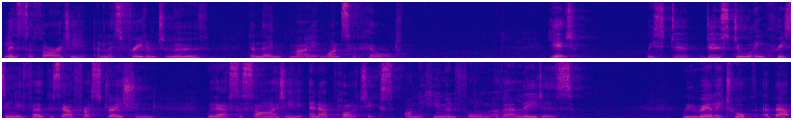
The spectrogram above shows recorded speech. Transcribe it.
less authority and less freedom to move than they may once have held. Yet, we stu- do still increasingly focus our frustration with our society and our politics on the human form of our leaders. We rarely talk about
